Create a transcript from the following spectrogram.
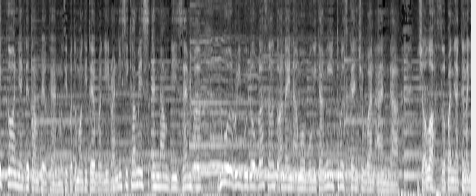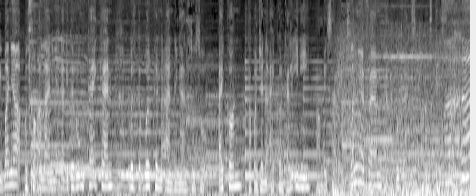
ikon yang kita tampilkan. Musik pertemuan kita bagi Randisi Kamis 6 Disember 2012 dan untuk anda yang nak menghubungi kami teruskan cubaan anda. InsyaAllah selepas ini akan lagi banyak persoalan yang akan kita rungkaikan ber- berkenaan dengan susuk ikon ataupun jenda ikon kali ini Ramli Sarip. Selangor FM kami bukan seorang stesen.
